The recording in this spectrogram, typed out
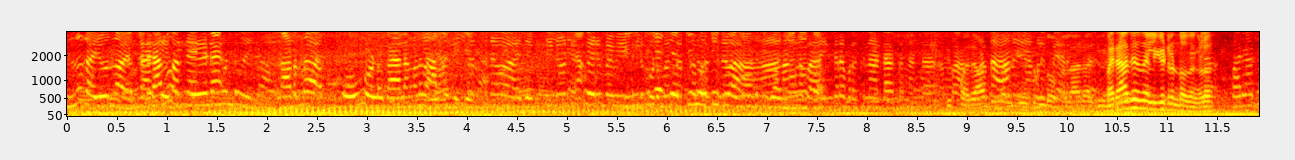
എന്ന് തരുമെന്ന് തരാമെന്ന് പറഞ്ഞാൽ ഇങ്ങനെ നടന്ന് പോകുള്ളൂ കാലങ്ങൾ താമസിക്കും. ഭയങ്കര പ്രശ്നം ഉണ്ടാക്കുന്നുണ്ട്. അപ്പോൾ അതുകൊണ്ടാണ് ഞങ്ങളിപ്പോൾ പരാതി? നൽകിയിട്ടുണ്ടോ നിങ്ങൾ പരാതി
